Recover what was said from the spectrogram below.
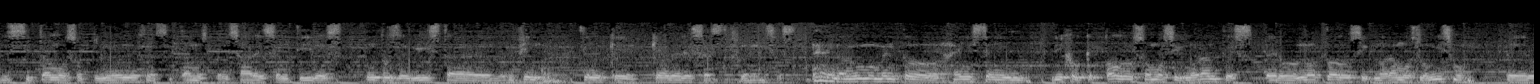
Necesitamos opiniones, necesitamos pensares, sentires, puntos de vista, en fin, tiene que, que haber esas diferencias. En algún momento Einstein dijo que todos somos ignorantes, pero no todos ignoramos lo mismo pero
